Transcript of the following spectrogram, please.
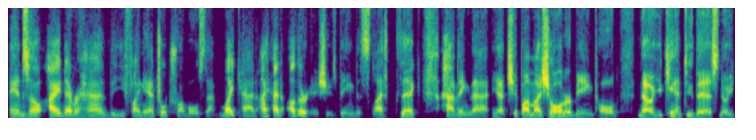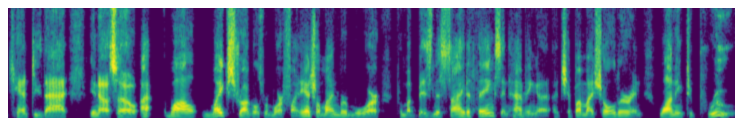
And mm. so I never had the financial troubles that Mike had. I had other issues being dyslexic, having that yeah, chip on my shoulder, being told, no, you can't do this, no, you can't do that. You know, so I, while Mike's struggles were more financial, mine were more from a business side of things and mm. having a, a chip on my shoulder and wanting to prove,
